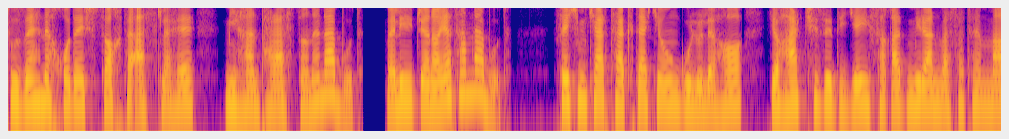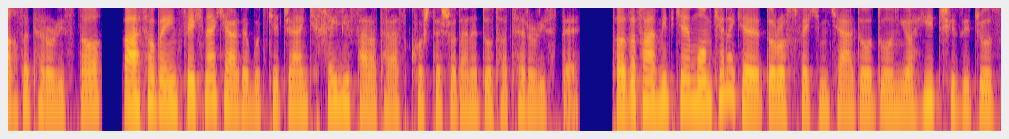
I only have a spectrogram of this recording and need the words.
تو ذهن خودش ساخت اسلحه میهن پرستانه نبود ولی جنایت هم نبود. فکر می‌کرد تک تک اون گلوله ها یا هر چیز دیگه ای فقط میرن وسط مغز تروریستا و حتی به این فکر نکرده بود که جنگ خیلی فراتر از کشته شدن دوتا تروریسته. تازه فهمید که ممکنه که درست فکر می‌کرده و دنیا هیچ چیزی جز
